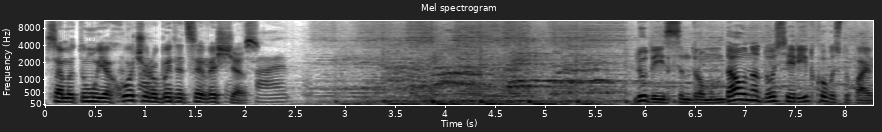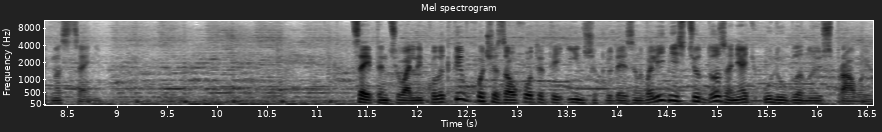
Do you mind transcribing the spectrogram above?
Саме тому я хочу робити це весь час. Люди із синдромом Дауна досі рідко виступають на сцені. Цей танцювальний колектив хоче заохотити інших людей з інвалідністю до занять улюбленою справою.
